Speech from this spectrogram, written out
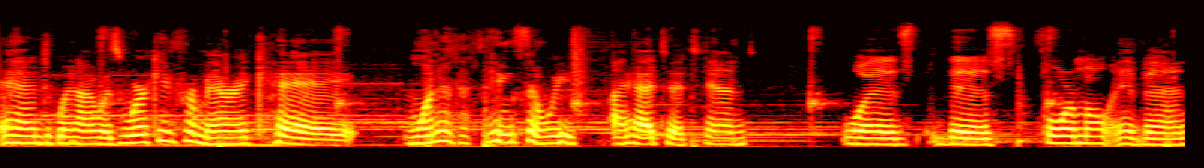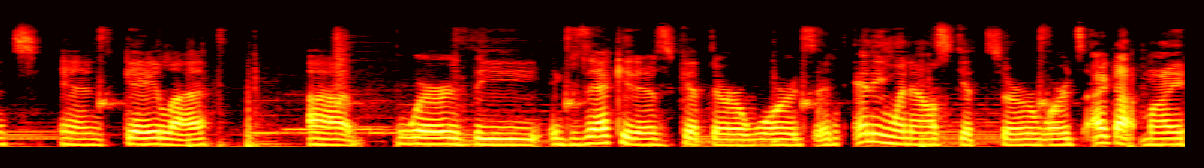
And when I was working for Mary Kay, one of the things that we I had to attend was this formal event and gala uh, where the executives get their awards and anyone else gets their awards. I got my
